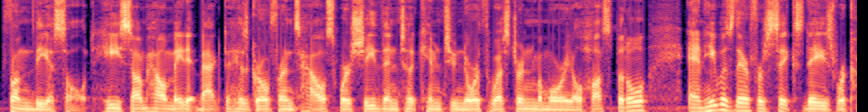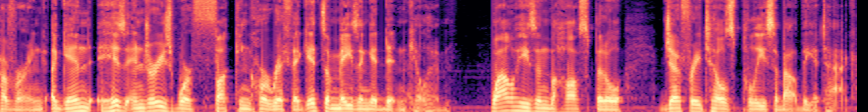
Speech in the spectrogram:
from the assault. He somehow made it back to his girlfriend's house, where she then took him to Northwestern Memorial Hospital, and he was there for six days recovering. Again, his injuries were fucking horrific. It's amazing it didn't kill him. While he's in the hospital, Jeffrey tells police about the attack.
